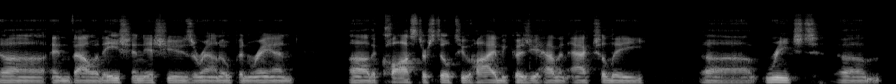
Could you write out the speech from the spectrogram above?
uh, and validation issues around Open RAN. Uh, the costs are still too high because you haven't actually uh, reached, um,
